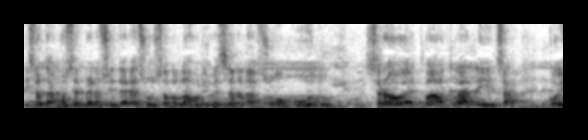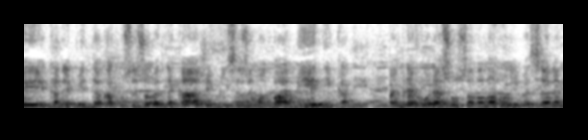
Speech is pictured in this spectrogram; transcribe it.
Isto tako se prenosi da Resul sallallahu alejhi ve sellem na svom putu sreo je dva klarnica koji kada je pitao kako se zovete kaže mi se zovemo dva bijednika. Pa im rekao Resul sallallahu alejhi ve sellem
